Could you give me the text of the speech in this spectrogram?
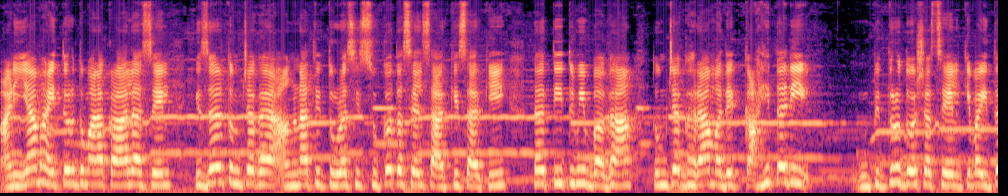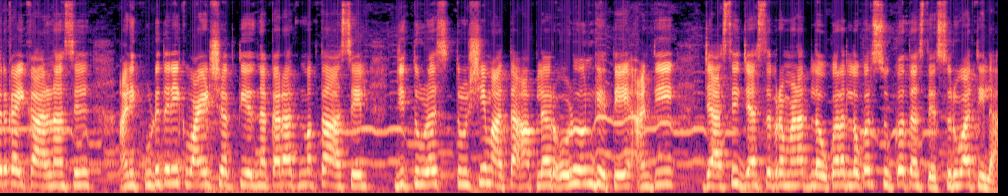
आणि या माहितीवरून तुम्हाला कळालं असेल की जर तुमच्या घरा अंगणातील तुळस ही सुकत असेल सारखी सारखी तर ती तुम्ही बघा. तुमच्या घरामध्ये काहीतरी पितृदोष असेल किंवा इतर काही कारण असेल आणि कुठेतरी एक वाईट शक्ती नकारात्मकता असेल जी तुळस तुळशी माता आपल्यावर ओढवून घेते आणि ती जास्तीत जास्त प्रमाणात लवकरात लवकर सुकत असते सुरुवातीला.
